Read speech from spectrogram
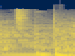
you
